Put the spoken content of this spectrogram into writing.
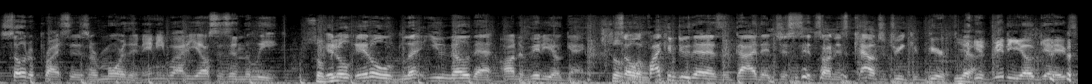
soda prices are more than anybody else's in the league. So it'll it'll let you know that on a video game. So- So, if um, I can do that as a guy that just sits on his couch and drinking beer Yeah. playing video games,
